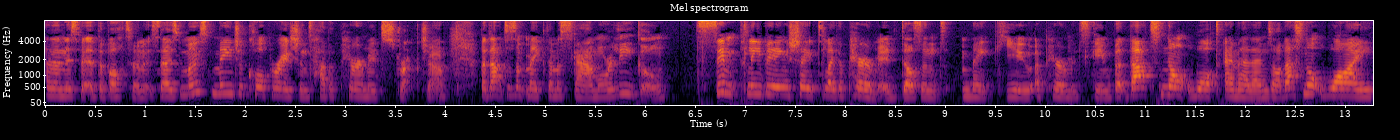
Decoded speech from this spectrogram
And then this bit at the bottom, it says, most major corporations have a pyramid structure, but that doesn't make them a scam or illegal. Simply being shaped like a pyramid doesn't make you a pyramid scheme, but that's not what MLMs are. That's not why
